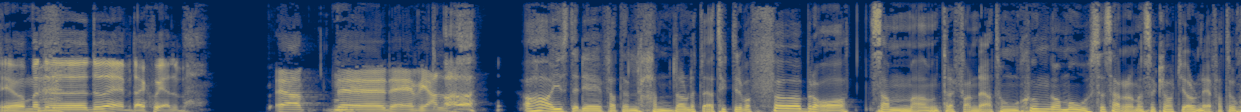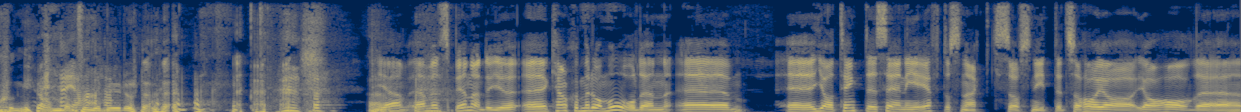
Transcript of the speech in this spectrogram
Jo, men du, du är dig själv. Ja, det, det är vi alla. Jaha, just det. Det är för att den handlar om detta. Jag tyckte det var för bra sammanträffande att hon sjunger om Moses här. Men såklart gör hon det för att hon sjunger om de tio budorden. Ja, ja men spännande ju. Eh, kanske med de orden. Eh, jag tänkte sen i eftersnacksavsnittet så har jag, jag har eh,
